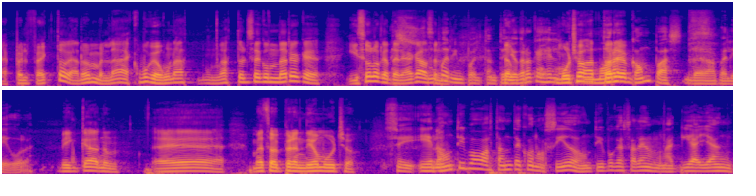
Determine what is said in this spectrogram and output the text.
es perfecto, claro, en verdad. Es como que una, un actor secundario que hizo lo que tenía que hacer. súper importante Te- yo creo que es el muchos moral actores- compass de la película Vin Cannon. Eh, me sorprendió mucho. Sí y no es un tipo bastante conocido es un tipo que sale aquí y allá en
